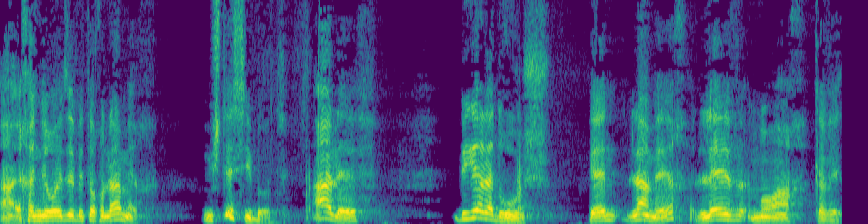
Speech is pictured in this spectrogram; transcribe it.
אה, איך אני רואה את זה בתוך למך? משתי סיבות. א', בגלל הדרוש, כן? למך, לב, מוח, כבד.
